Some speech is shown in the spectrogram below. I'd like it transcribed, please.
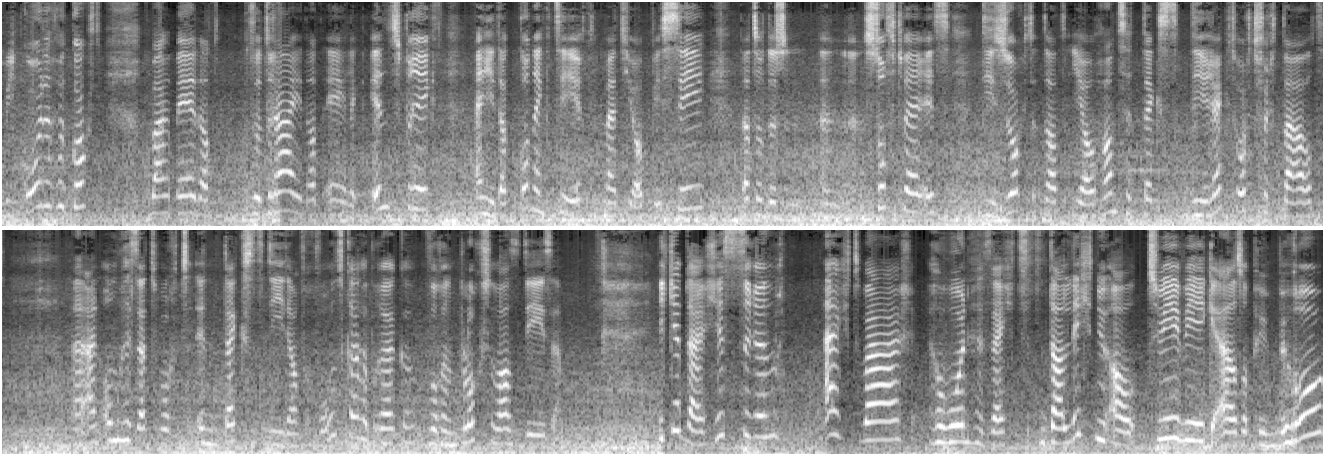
recorder gekocht, waarbij dat zodra je dat eigenlijk inspreekt en je dat connecteert met jouw PC, dat er dus een, een, software is die zorgt dat jouw handsettekst direct wordt vertaald uh, en omgezet wordt in tekst die je dan vervolgens kan gebruiken voor een blog zoals deze. Ik heb daar gisteren echt waar gewoon gezegd: dat ligt nu al twee weken als op uw bureau.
